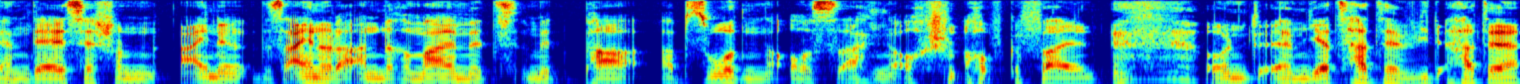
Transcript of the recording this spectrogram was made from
ähm, der ist ja schon eine, das ein oder andere Mal mit mit paar absurden Aussagen auch schon aufgefallen. Und ähm, jetzt hat er, hat er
